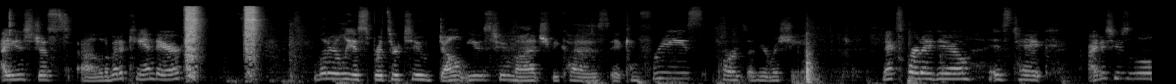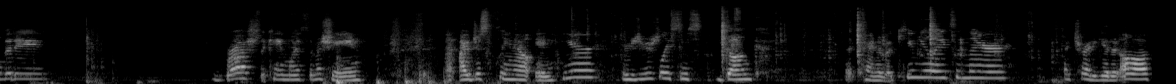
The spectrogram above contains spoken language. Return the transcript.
I use just a little bit of canned air literally a spritz or two. Don't use too much because it can freeze parts of your machine. Next part I do is take, I just use a little bitty brush that came with the machine. And I just clean out in here. There's usually some gunk that kind of accumulates in there. I try to get it off.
